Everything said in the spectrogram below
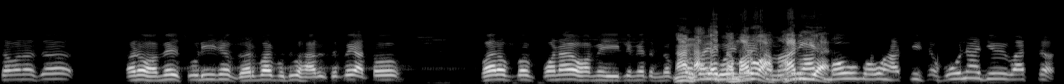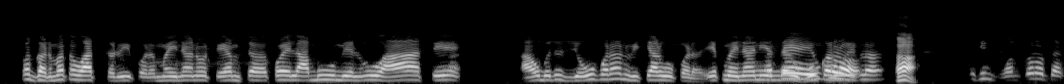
થવાના છે. અને અમે છોડીને ઘર બાર બધું હારું છે. ભાઈ આ તો મારો ફોન આવ્યો અમે એટલે મેં તમને ના, ના, ભાઈ, એ કોઈ તમારો આભારી વાત યાર. બહુ બહુ સાચી છે. હોના જેવી વાત છે. પણ ઘરમાં તો વાત કરવી પડે. મહિનાનો ટેમ છે. કોઈ લાંબુ મેલવું આ તે આવું બધું જોવું પડે ને વિચારવું પડે. એક મહિનાની અંદર ઊભું કરવું કરો. એટલે પછી ફોન કરો તાર.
